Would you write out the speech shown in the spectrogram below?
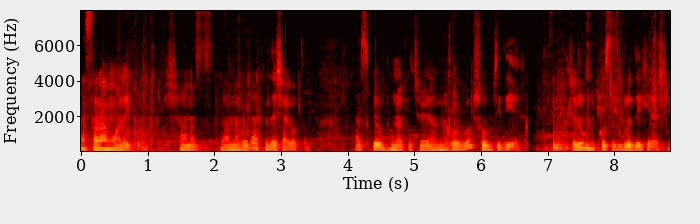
আসসালামু আলাইকুম। শাহনাজ রান্না করে আপনাদের স্বাগত। আজকে ভুনা খিচুড়ি রান্না করব সবজি দিয়ে। চলুন প্রসেসগুলো দেখে আসি।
